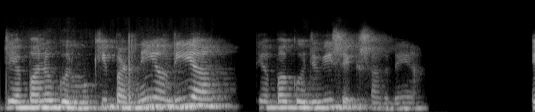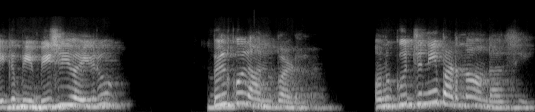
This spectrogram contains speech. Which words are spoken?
ਜੇ ਆਪਾਂ ਨੂੰ ਗੁਰਮੁਖੀ ਪੜ੍ਹਨੀ ਆਉਂਦੀ ਆ, ਤੇ ਆਪਾਂ ਕੁਝ ਵੀ ਸਿੱਖ ਸਕਦੇ ਆ। ਇੱਕ ਬੀਬੀ ਸੀ ਵੈਰੂ, ਬਿਲਕੁਲ ਅਨਪੜ੍ਹ, ਉਹਨੂੰ ਕੁਝ ਨਹੀਂ ਪੜ੍ਹਨਾ ਆਉਂਦਾ ਸੀ।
